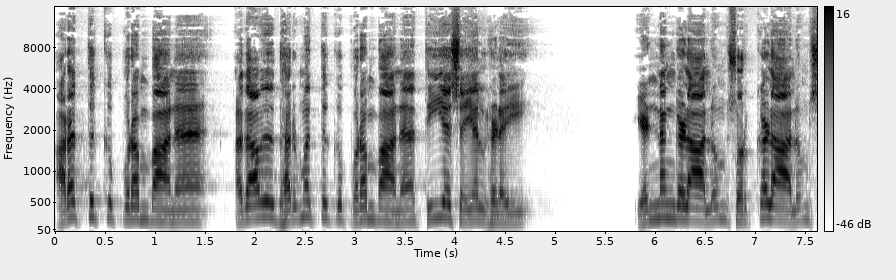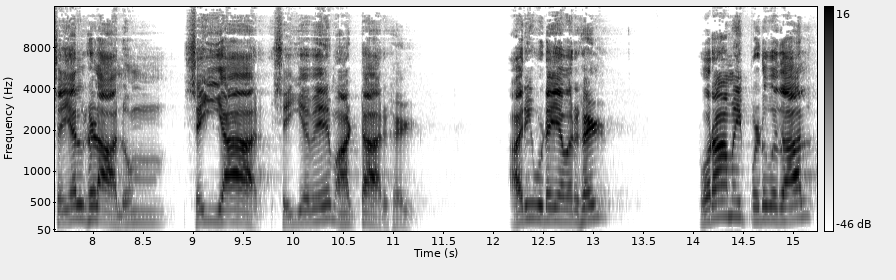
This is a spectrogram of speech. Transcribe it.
அறத்துக்கு புறம்பான அதாவது தர்மத்துக்கு புறம்பான தீய செயல்களை எண்ணங்களாலும் சொற்களாலும் செயல்களாலும் செய்யார் செய்யவே மாட்டார்கள். அறிவுடையவர்கள் பொறாமைப்படுவதால்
